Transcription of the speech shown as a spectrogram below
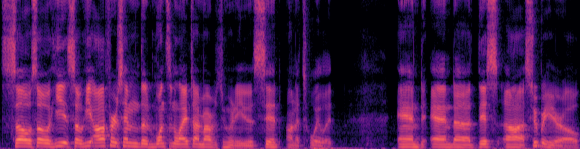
So so he so he offers him the once in a lifetime opportunity to sit on a toilet. and and uh, this uh, superhero,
